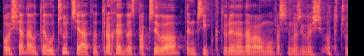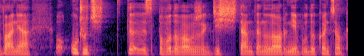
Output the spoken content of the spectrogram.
posiadał te uczucia, to trochę go spaczyło. Ten chip, który nadawał mu właśnie możliwość odczuwania uczuć, spowodował, że gdzieś tam ten lore nie był do końca ok.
